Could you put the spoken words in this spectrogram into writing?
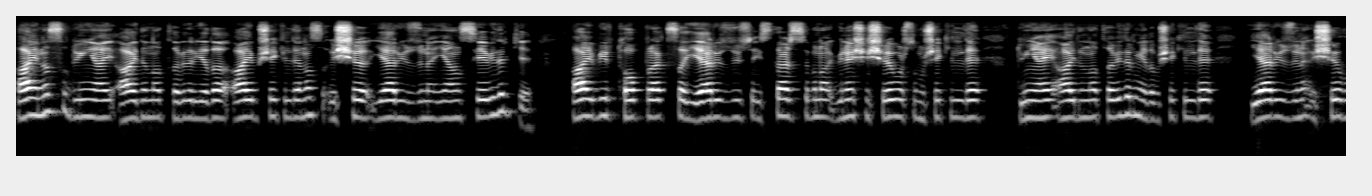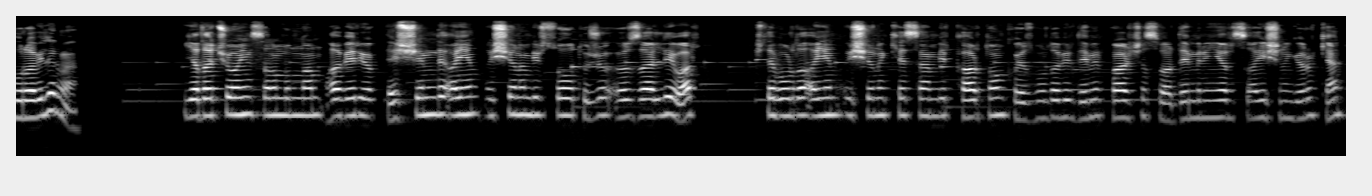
ay nasıl dünyayı aydınlatabilir ya da ay bu şekilde nasıl ışığı yeryüzüne yansıyabilir ki? Ay bir topraksa, yeryüzü ise isterse buna güneş ışığı vursun bu şekilde dünyayı aydınlatabilir mi ya da bu şekilde yeryüzüne ışığı vurabilir mi? Ya da çoğu insanın bundan haberi yok. E şimdi ayın ışığının bir soğutucu özelliği var. İşte burada ayın ışığını kesen bir karton koyuyoruz. Burada bir demir parçası var. Demirin yarısı ay ışığını görürken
